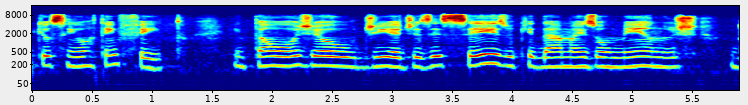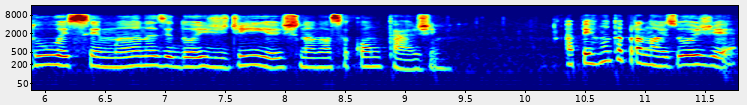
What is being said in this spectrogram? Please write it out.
que o Senhor tem feito. Então, hoje é o dia 16, o que dá mais ou menos duas semanas e dois dias na nossa contagem. A pergunta para nós hoje é:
